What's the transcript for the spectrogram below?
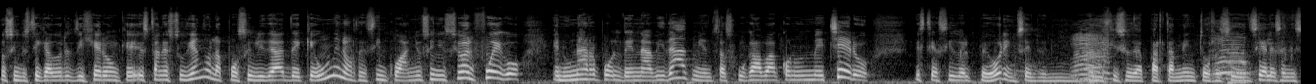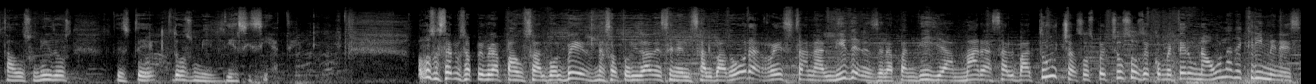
Los investigadores dijeron que están estudiando la posibilidad de que un menor de 5 años inició el fuego en un árbol de Navidad mientras jugaba con un mechero. Este ha sido el peor incendio en un edificio de apartamentos residenciales en Estados Unidos desde 2017. Vamos a hacer nuestra primera pausa. Al volver, las autoridades en El Salvador arrestan a líderes de la pandilla Mara Salvatrucha, sospechosos de cometer una ola de crímenes.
